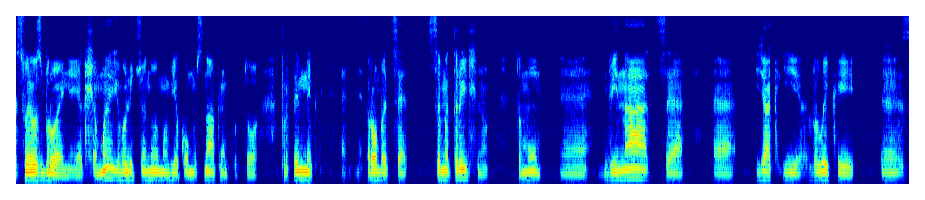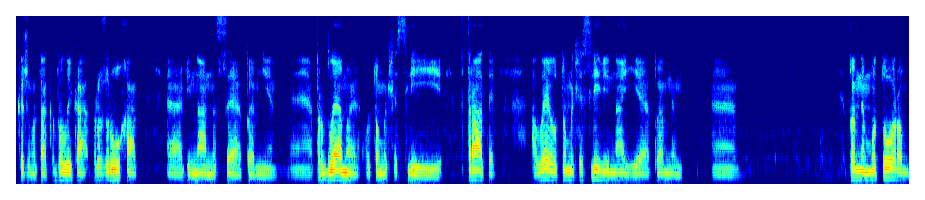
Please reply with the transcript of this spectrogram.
своє озброєння. Якщо ми еволюціонуємо в якомусь напрямку, то противник робить це симетрично. Тому війна це як і великий, скажімо так, велика розруха. Е, війна несе певні е, проблеми, у тому числі і втрати, але у тому числі війна є певним. Е, Певним мотором,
